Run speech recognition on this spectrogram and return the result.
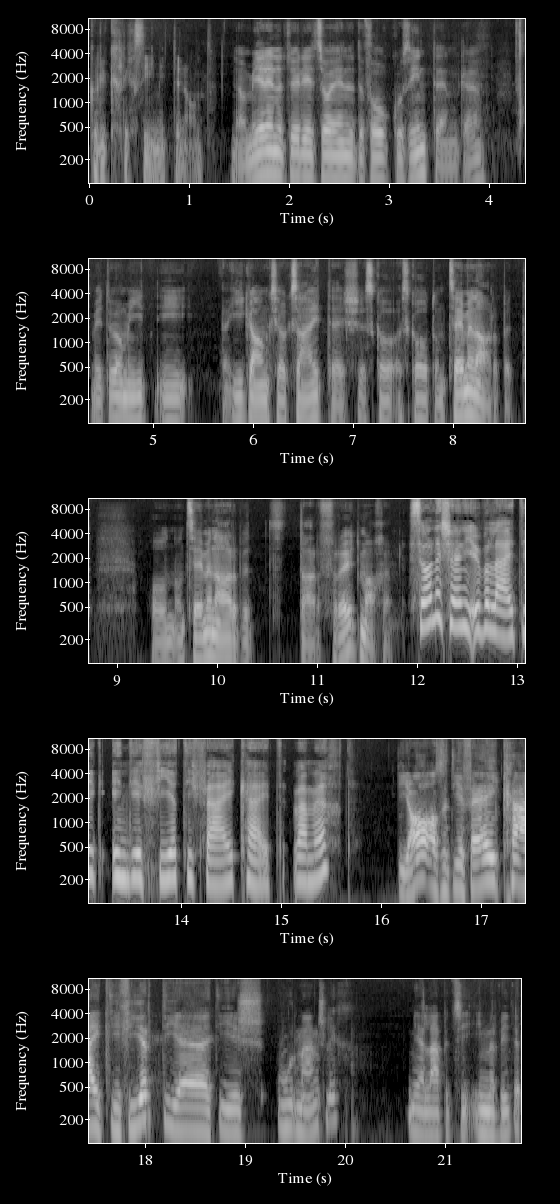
glücklich sein miteinander. Ja, wir haben natürlich jetzt auch den Fokus intern, gell? wie du am Eingangs ja gesagt hast, es geht, es geht um Zusammenarbeit. Und, und Zusammenarbeit darf Freude machen. So eine schöne Überleitung in die vierte Fähigkeit. Wer möchte? Ja, also die Fähigkeit, die vierte, äh, die ist urmenschlich. Wir erleben sie immer wieder.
